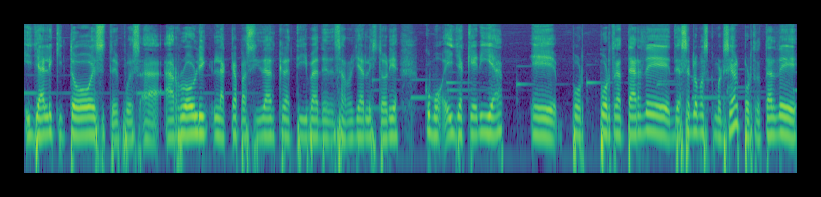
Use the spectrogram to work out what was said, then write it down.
y ya le quitó este pues a, Rowling la capacidad creativa de desarrollar la historia como ella quería eh, por, por tratar de, de, hacerlo más comercial, por tratar de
